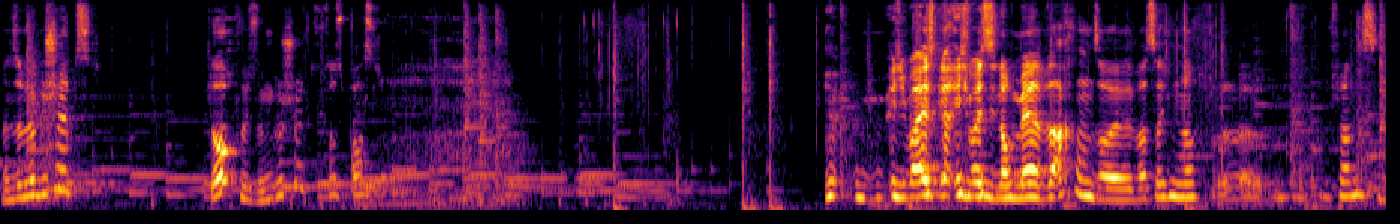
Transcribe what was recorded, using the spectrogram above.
Dann sind wir geschützt. Doch, wir sind geschützt, das passt. Ich weiß gar nicht, was ich noch mehr machen soll. Was soll ich noch äh, pflanzen?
